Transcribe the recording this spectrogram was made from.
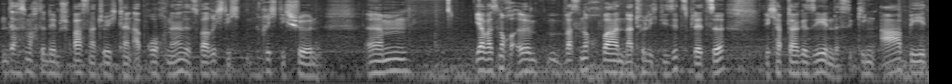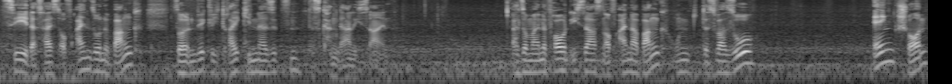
das machte dem Spaß natürlich keinen Abbruch. Ne? Das war richtig, richtig schön. Ähm, ja, was noch, äh, was noch war natürlich die Sitzplätze. Ich habe da gesehen, das ging A, B, C. Das heißt, auf ein so eine Bank sollten wirklich drei Kinder sitzen. Das kann gar nicht sein. Also meine Frau und ich saßen auf einer Bank und das war so eng schon.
